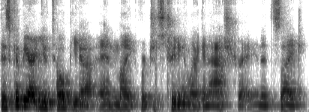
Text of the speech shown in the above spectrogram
this could be our utopia and like we're just treating it like an ashtray and it's like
